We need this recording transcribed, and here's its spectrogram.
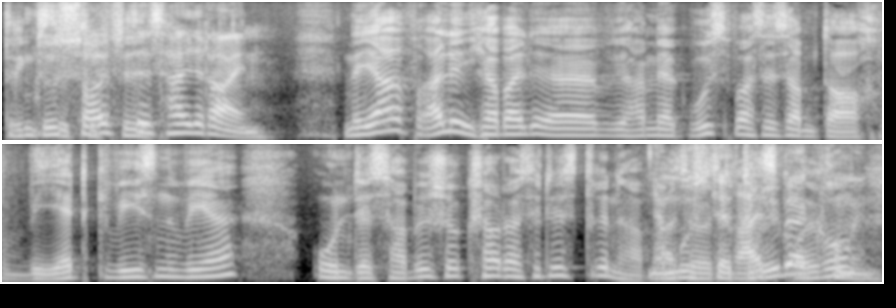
trinkst du du, säufst es halt rein. Naja, freilich, ich habe halt, äh, wir haben ja gewusst, was es am Tag wert gewesen wäre und das habe ich schon geschaut, dass ich das drin habe. Da muss der drüber Euro. kommen.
